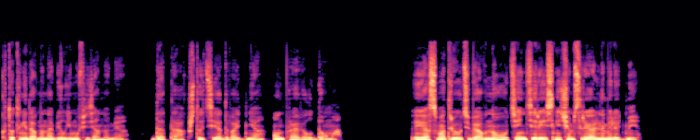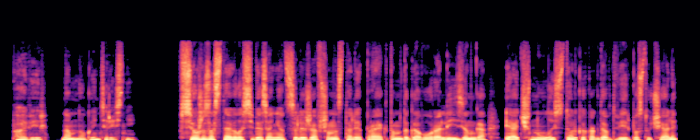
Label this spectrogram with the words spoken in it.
Кто-то недавно набил ему физиономию. Да так, что те два дня он провел дома. «Я смотрю, у тебя в ноуте интереснее, чем с реальными людьми». «Поверь, намного интересней». Все же заставила себя заняться лежавшим на столе проектом договора лизинга и очнулась только когда в дверь постучали,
